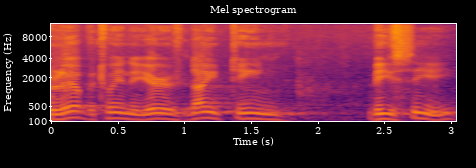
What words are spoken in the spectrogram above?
who lived between the years 19 BC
